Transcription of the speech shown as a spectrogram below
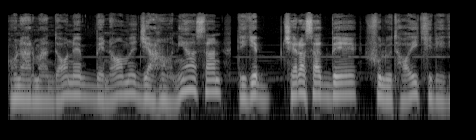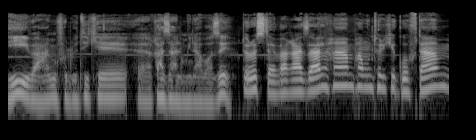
هنرمندان به نام جهانی هستن. دیگه چه رسد به فلوت های کلیدی و همین فلوتی که غزل مینوازه؟ درسته. و غزل هم همونطوری که گفتم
